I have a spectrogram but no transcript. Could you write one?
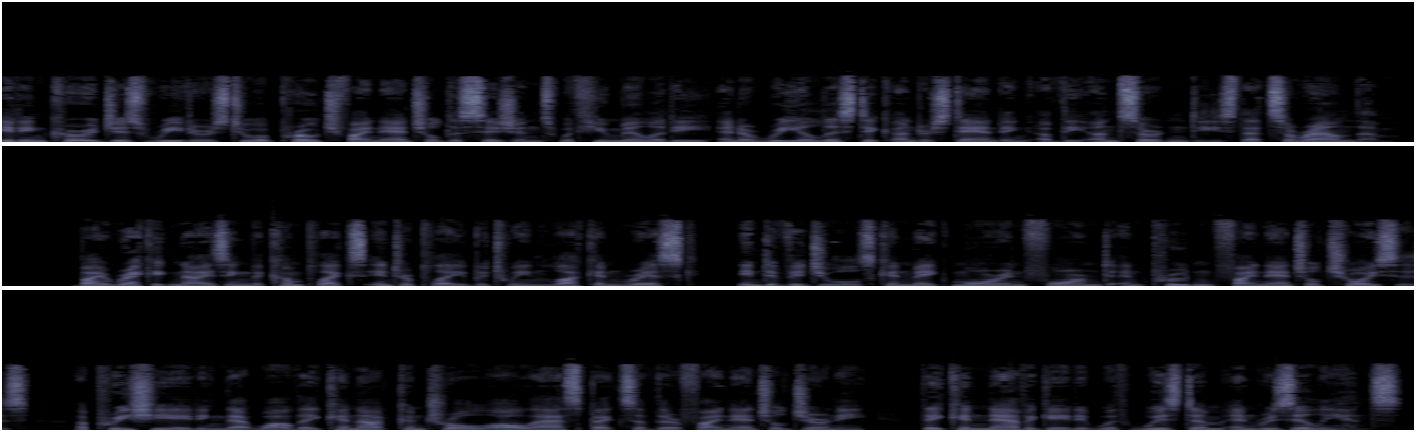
It encourages readers to approach financial decisions with humility and a realistic understanding of the uncertainties that surround them. By recognizing the complex interplay between luck and risk, individuals can make more informed and prudent financial choices, appreciating that while they cannot control all aspects of their financial journey, they can navigate it with wisdom and resilience.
